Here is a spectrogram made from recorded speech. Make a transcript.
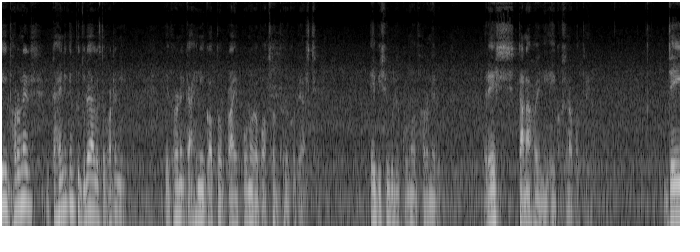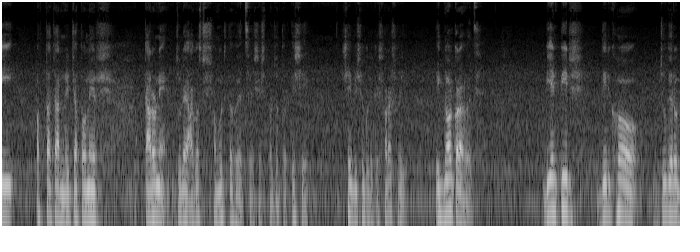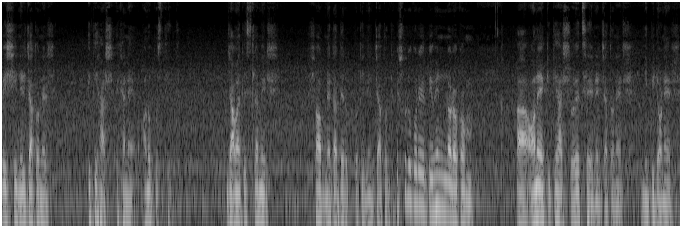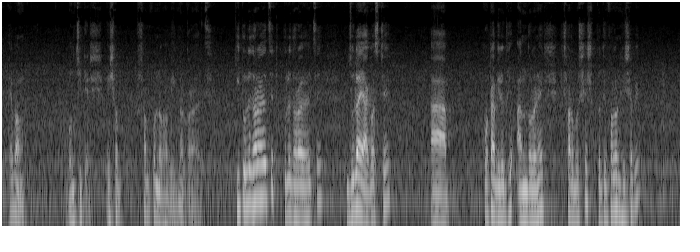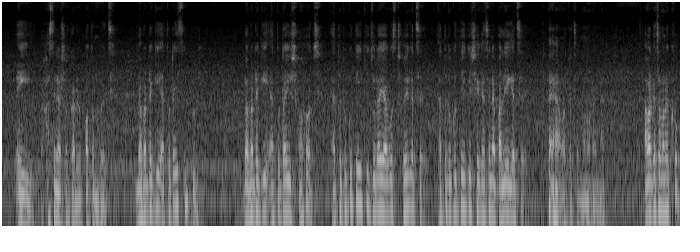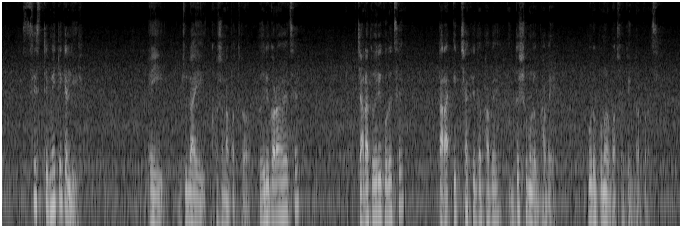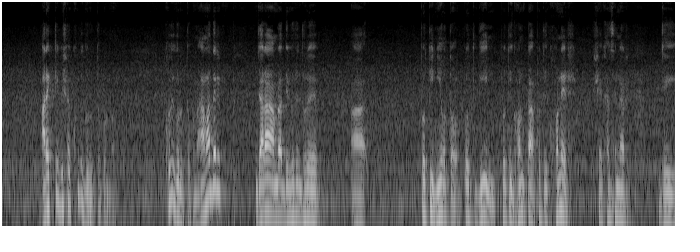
এই ধরনের কাহিনী কিন্তু জুলাই আগস্টে ঘটেনি। এই ধরনের কাহিনী গত প্রায় পনেরো বছর ধরে ঘটে আসছে। এই বিষয়গুলির কোনো ধরনের রেশ টানা হয়নি এই ঘোষণাপত্রে। যেই অত্যাচার নির্যাতনের কারণে জুলাই আগস্ট সংগঠিত হয়েছে, শেষ পর্যন্ত এসে সেই বিষয়গুলোকে সরাসরি ইগনোর করা হয়েছে। বিএনপির দীর্ঘ যুগেরও বেশি নির্যাতনের ইতিহাস এখানে অনুপস্থিত। জামায়াত ইসলামীর সব নেতাদের প্রতি নির্যাতন থেকে শুরু করে বিভিন্ন রকম অনেক ইতিহাস রয়েছে নির্যাতনের, নিপীড়নের এবং বঞ্চিতের। এসব সম্পূর্ণভাবে ইগনোর করা হয়েছে। কি তুলে ধরা হয়েছে? তুলে ধরা হয়েছে জুলাই আগস্টে কোটা বিরোধী আন্দোলনের সর্বশেষ প্রতিফলন হিসেবে এই হাসিনা সরকারের পতন হয়েছে। ব্যাপারটা কি এতটাই সিম্পল ব্যাপারটা কি এতটাই সহজ? এতটুকুতেই কি জুলাই আগস্ট হয়ে গেছে? এতটুকুতেই কি শেখ হাসিনা পালিয়ে গেছে? আমার কাছে মনে হয় না। আমার কাছে মনে হয় খুব সিস্টেমেটিক্যালি এই জুলাই ঘোষণাপত্র তৈরি করা হয়েছে। যারা তৈরি করেছে, তারা ইচ্ছাকৃতভাবে, উদ্দেশ্যমূলকভাবে পুরো পনেরো বছরকে ইগনোর করেছে। আরেকটি বিষয় খুবই গুরুত্বপূর্ণ খুবই গুরুত্বপূর্ণ। আমাদের যারা আমরা দীর্ঘদিন ধরে প্রতিনিয়ত, প্রতিদিন, প্রতি ঘণ্টা, প্রতি ক্ষণের শেখ হাসিনার যেই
